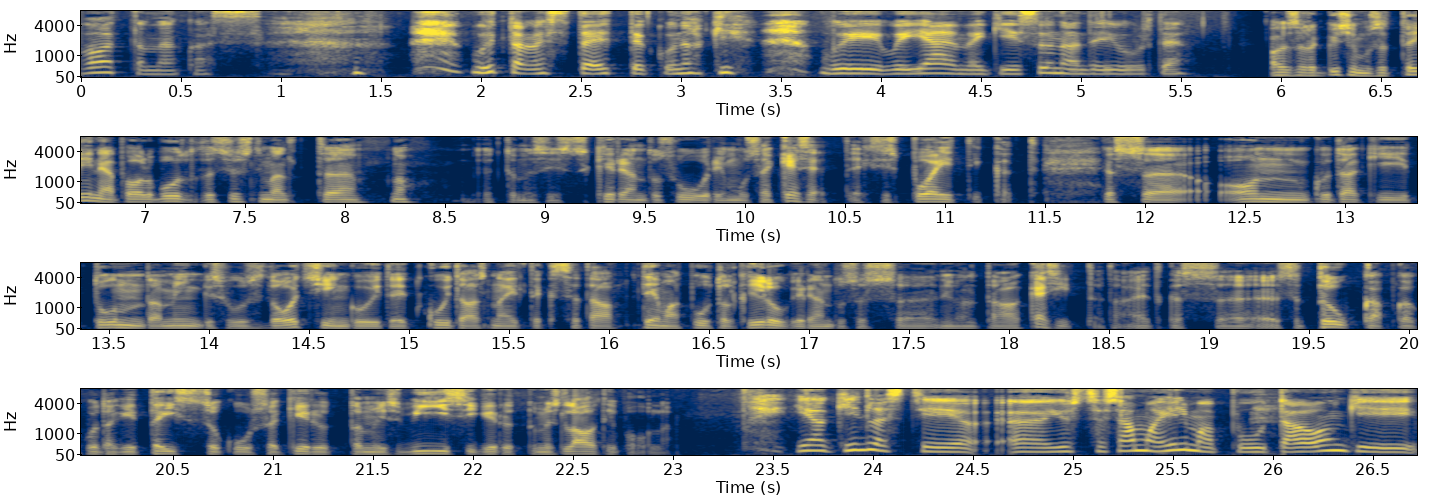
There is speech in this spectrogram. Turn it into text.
vaatame, kas võtame seda ette kunagi või, või jäämegi sõnade juurde. Aga selle küsimuse teine pool puudutas just nimelt äh, noh, ütleme siis kirjandusuurimuse keset ehk siis poeetikat. kas äh, on kuidagi tunda mingisuguseid otsinguid, et kuidas näiteks seda teemat puhtalt ka ilukirjanduses äh, nii-öelda käsitleda, et kas see tõukab ka kuidagi teistsuguse kirjutamisviisi, kirjutamislaadi poole? ja kindlasti just seesama ilmapuu, ta ongi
